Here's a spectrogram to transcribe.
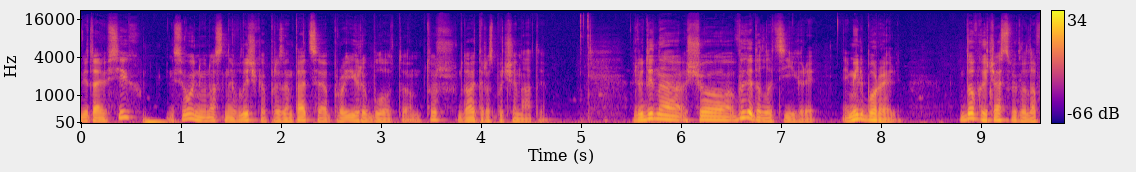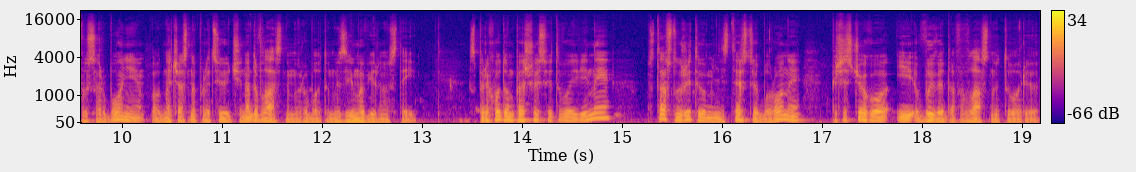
Вітаю всіх! Сьогодні у нас невеличка презентація про ігри Блото, тож давайте розпочинати. Людина, що вигадала ці ігри, Еміль Борель. Довгий час викладав у Сорбоні, одночасно працюючи над власними роботами з ймовірностей. З приходом Першої світової війни став служити у Міністерстві оборони, після чого і вигадав власну теорію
